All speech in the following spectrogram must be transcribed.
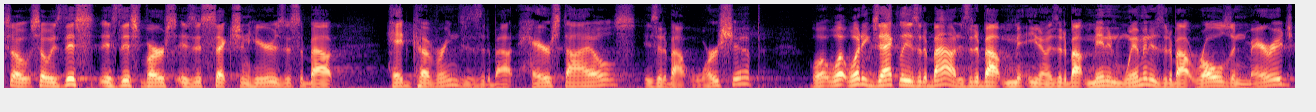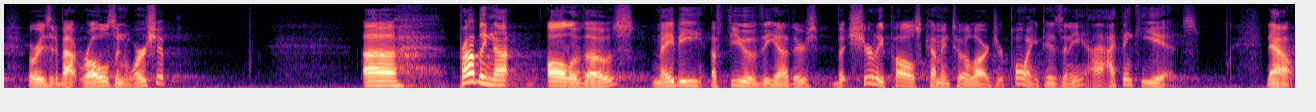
So, so is, this, is this verse, is this section here, is this about head coverings? Is it about hairstyles? Is it about worship? What, what, what, exactly is it about? Is it about, you know, is it about men and women? Is it about roles in marriage? Or is it about roles in worship? Uh, probably not all of those, maybe a few of the others, but surely Paul's coming to a larger point, isn't he? I, I think he is. Now,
